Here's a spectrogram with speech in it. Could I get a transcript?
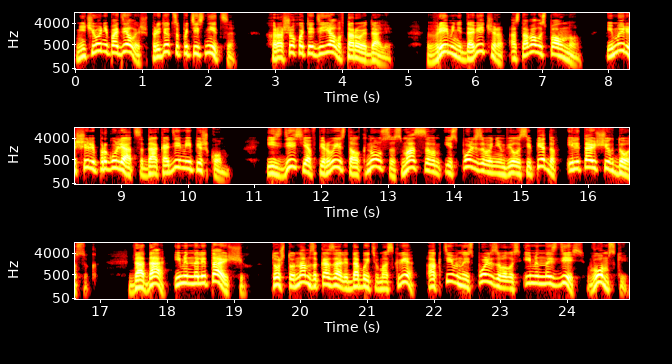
Ничего не поделаешь, придется потесниться. Хорошо, хоть одеяло второе дали. Времени до вечера оставалось полно и мы решили прогуляться до Академии пешком. И здесь я впервые столкнулся с массовым использованием велосипедов и летающих досок. Да-да, именно летающих. То, что нам заказали добыть в Москве, активно использовалось именно здесь, в Омске.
